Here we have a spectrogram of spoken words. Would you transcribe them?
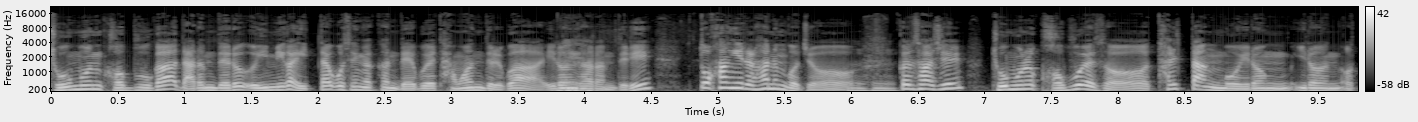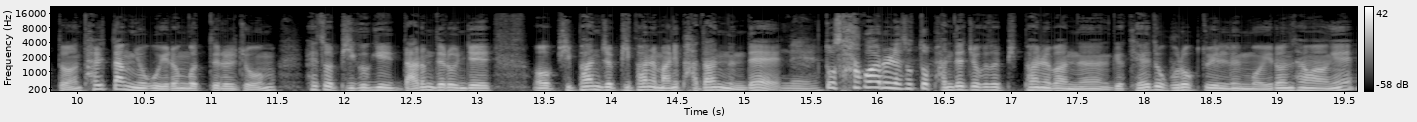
조문 거부가 나름대로 의미가 있다고 생각한 내부의 당원들과 이런 네. 사람들이 또 항의를 하는 거죠. 그러니까 사실 조문을 거부해서 탈당 뭐 이런 이런 어떤 탈당 요구 이런 것들을 좀 해서 비극이 나름대로 이제 어 비판적 비판을 많이 받았는데 네. 또 사과를 해서 또 반대쪽에서 비판을 받는 그 개도 구럭도 잃는 뭐 이런 상황에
